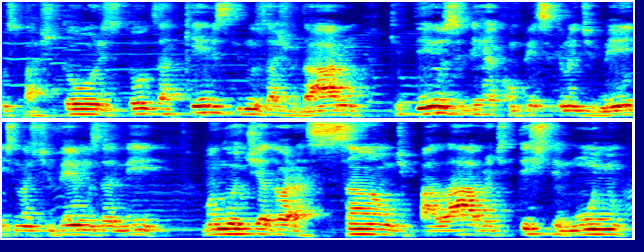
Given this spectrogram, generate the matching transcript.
os pastores, todos aqueles que nos ajudaram, que Deus lhe recompense grandemente. Nós tivemos ali uma noite de adoração, de palavra, de testemunho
